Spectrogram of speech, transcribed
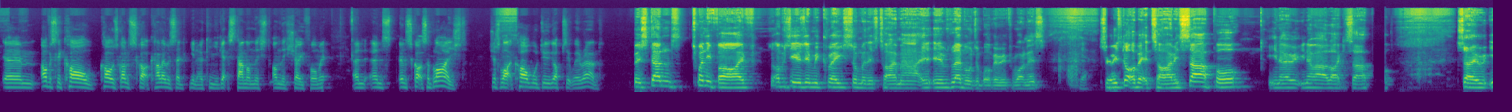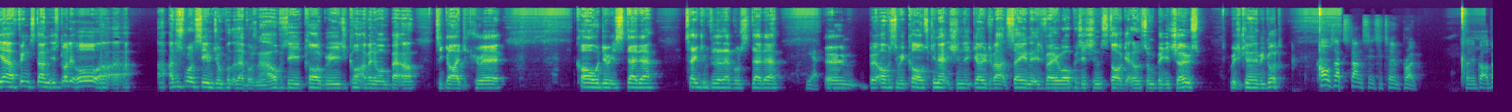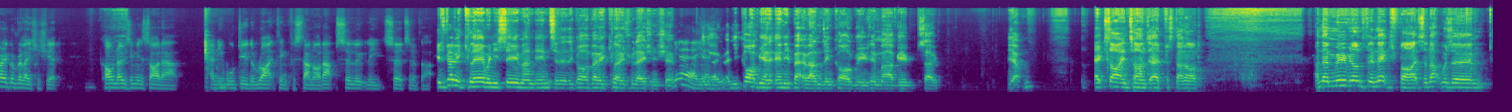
Um, obviously, Carl Carl's gone to Scott Callow and said, you know, can you get Stan on this on this show for me? And and and Scott's obliged, just like Carl will do the opposite way around. But Stan's 25. Obviously, he was in with Craig some of this time out. It, it was levels above him, if we're honest. Yeah. So he's got a bit of time. He's Southpaw. You know, you know how I like a Southpaw. So yeah, I think Stan he's got it all. I, I, I, just want to see him jump up the levels now. Obviously, Carl Greaves, you can't have anyone better to guide your career. Carl will do it steadier, take him to the level steadier. Yeah. Um, but obviously, with Carl's connections, it goes without saying that he's very well positioned to start getting on some bigger shows, which can only be good. Carl's had Stan since he turned pro. So they've got a very good relationship. Carl knows him inside out, and he will do the right thing for Stannard. Absolutely certain of that. It's very clear when you see him and into that they've got a very close relationship. Yeah, yeah. You know? And you can't be any better hands than Carl Greaves, in my view. So, yeah. Exciting times ahead for Stannard. And then moving on to the next fight, so that was um,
